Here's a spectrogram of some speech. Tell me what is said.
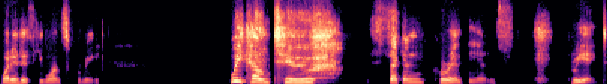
what it is he wants for me. We come to Second Corinthians 3 8.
